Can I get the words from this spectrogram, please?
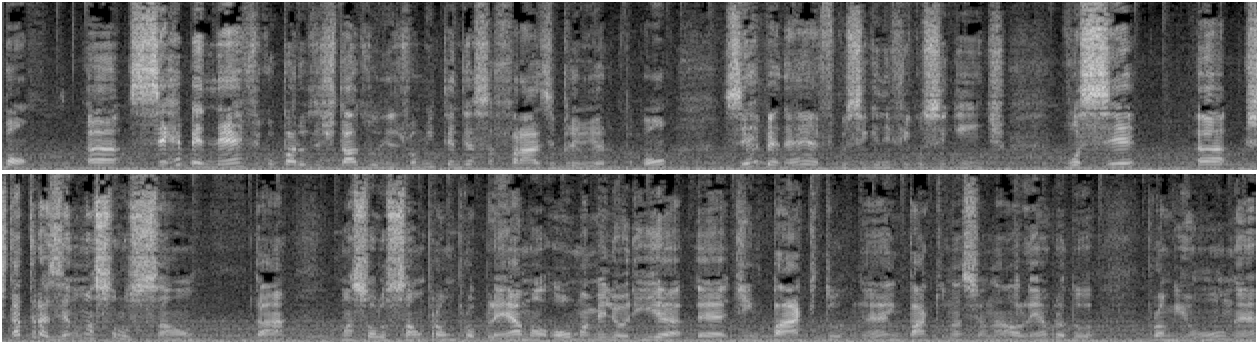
Bom, uh, ser benéfico para os Estados Unidos, vamos entender essa frase primeiro, tá bom? Ser benéfico significa o seguinte: você uh, está trazendo uma solução, tá? uma solução para um problema ou uma melhoria é, de impacto, né, impacto nacional, lembra do Prong 1, né?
